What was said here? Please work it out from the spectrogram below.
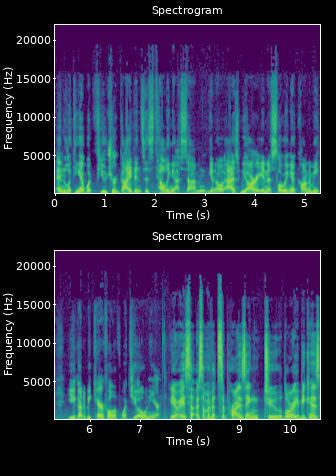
and looking at what future guidance is telling us. Um, you know, as we are in a slowing economy, you got to be careful of what you own here. Yeah, you uh, some of it's surprising too, Lori, because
